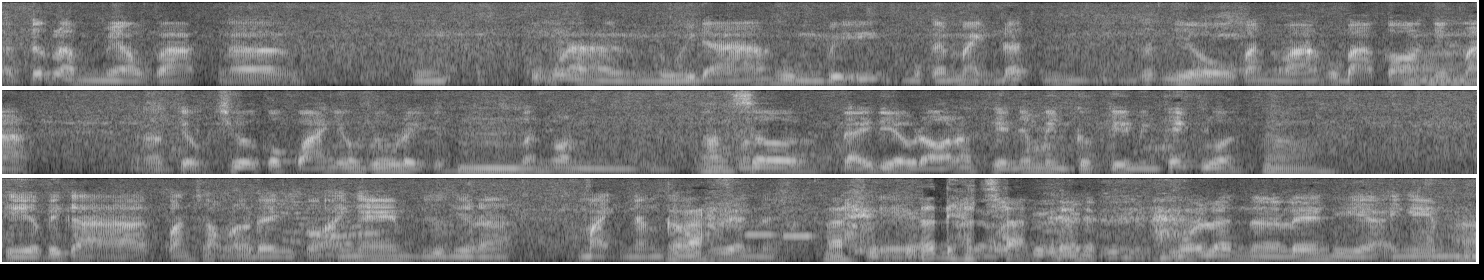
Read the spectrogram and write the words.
Ờ, Tức là mèo vạc cũng- cũng là núi đá hùng vĩ Một cái mảnh đất rất nhiều văn hóa của bà con À. Nhưng mà ờ, kiểu chưa có quá nhiều du lịch ấy. Ừ. Vẫn còn hoang sơ Đấy điều đó là khiến cho mình cực kỳ mình thích luôn ừ. thì với cả quan trọng là ở đây có anh em ví dụ như là mạnh nắng cao À. nguyên này Thì- rất đẹp trai mỗi lần ờ, lên thì anh em À.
